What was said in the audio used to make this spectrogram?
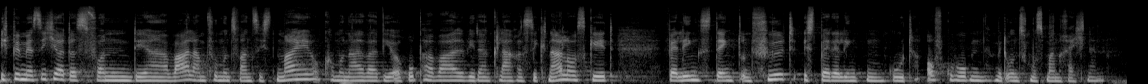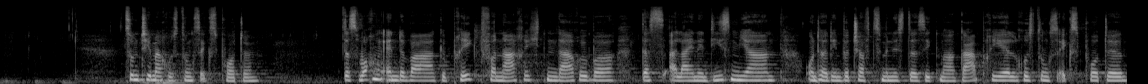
Ich bin mir sicher, dass von der Wahl am 25. Mai, Kommunalwahl wie Europawahl, wieder ein klares Signal ausgeht. Wer links denkt und fühlt, ist bei der Linken gut aufgehoben. Mit uns muss man rechnen. Zum Thema Rüstungsexporte. Das Wochenende war geprägt von Nachrichten darüber, dass allein in diesem Jahr unter dem Wirtschaftsminister Sigmar Gabriel Rüstungsexporte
